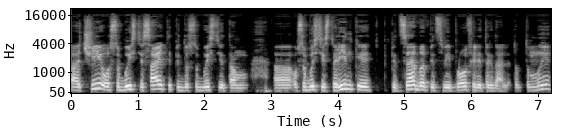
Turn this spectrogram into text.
е, чи особисті сайти під особисті там е, особисті сторінки під себе, під свій профіль і так далі. Тобто, ми е,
